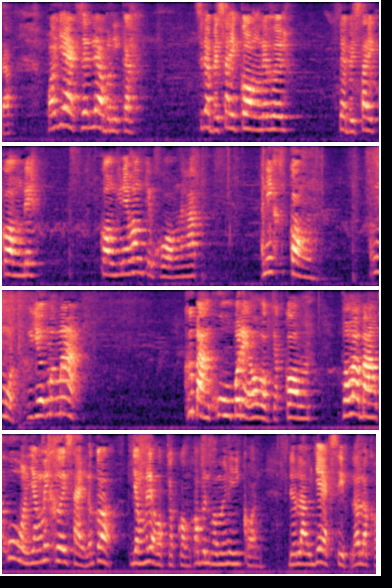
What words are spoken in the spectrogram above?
ซักพอแยกเสร็จแล้วบันนี้กะสิได้ไปใส่กล่องได้เลยสิได้ไปใส่กล่องเด้กล่องอยู่ในห้องเก็บของนะครับ อันนี้คือกล่องทั้งหมดคือเยอะมากๆ คือบางคู่ไม่ได้เอาออกจากกล่อง เพราะว่าบางคู่ยังไม่เคยใส่แล้วก็ยังไม่ได้ออกจากกล่องก็เป็นความไม่นี้ก่อน เดี๋ยวเราแยกเสร็จแล้วเราก็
